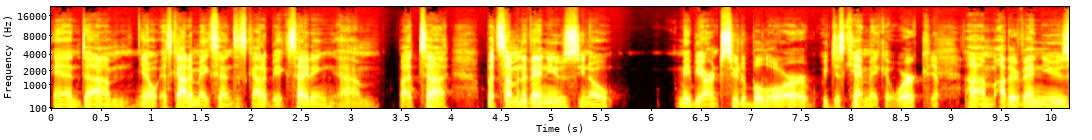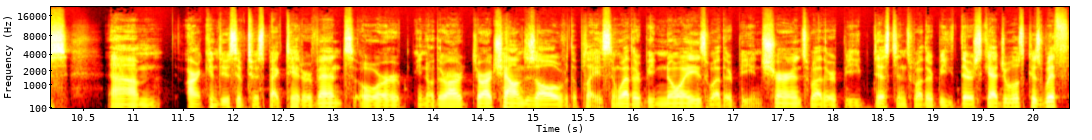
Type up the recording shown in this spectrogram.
And, um, you know, it's got to make sense. It's got to be exciting. Um, but, uh, but some of the venues, you know, maybe aren't suitable or we just can't make it work. Yep. Um, other venues um, aren't conducive to a spectator event, or you know there are there are challenges all over the place, and whether it be noise, whether it be insurance, whether it be distance, whether it be their schedules. Because with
